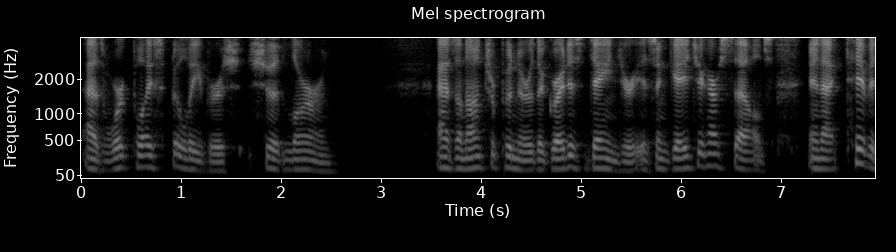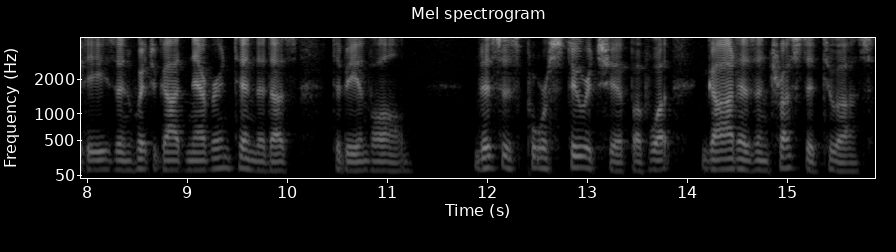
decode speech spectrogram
as workplace believers should learn. As an entrepreneur, the greatest danger is engaging ourselves in activities in which God never intended us to be involved. This is poor stewardship of what God has entrusted to us.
